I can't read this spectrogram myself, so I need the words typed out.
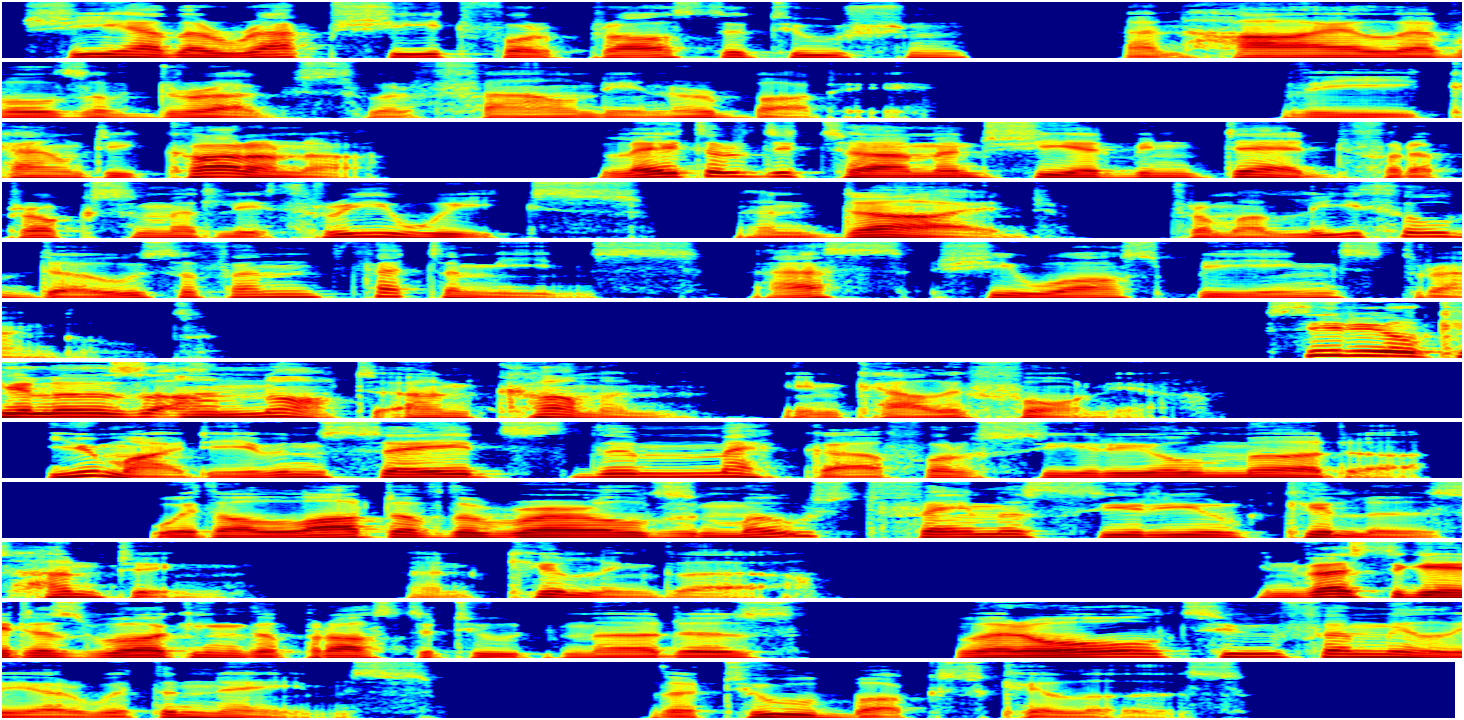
she had a rap sheet for prostitution and high levels of drugs were found in her body. The county coroner later determined she had been dead for approximately three weeks and died from a lethal dose of amphetamines as she was being strangled. Serial killers are not uncommon in California. You might even say it's the mecca for serial murder, with a lot of the world's most famous serial killers hunting and killing there. Investigators working the prostitute murders were all too familiar with the names the Toolbox Killers,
